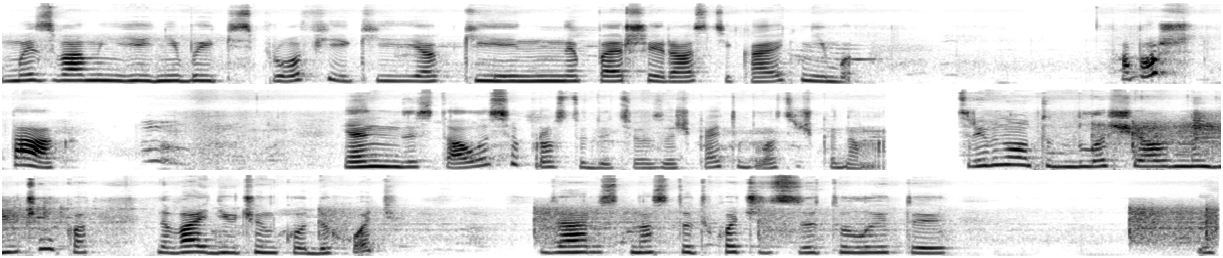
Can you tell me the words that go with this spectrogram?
Ми з вами є ніби якісь профі, які, які не перший раз тікають, ніби. Або ж так. Я не дісталася просто до цього. Зачекайте, будь ласка, на мене. Все тут була ще одна дівчинка. Давай, дівчинко, доходь. Зараз нас тут хочуть затулити. Як...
